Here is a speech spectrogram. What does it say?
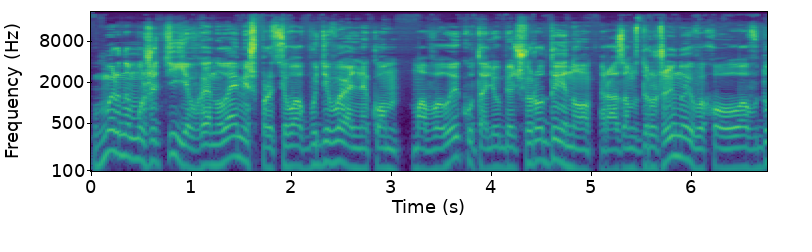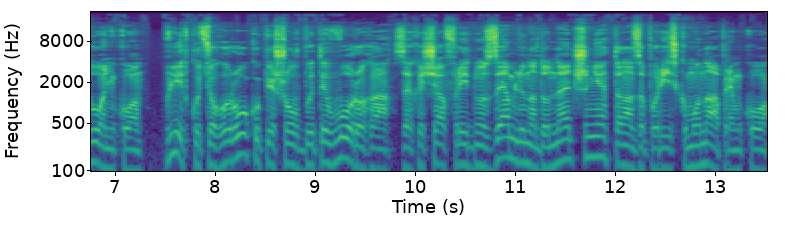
В мирному житті Євген Леміш працював будівельником, мав велику та люблячу родину. Разом з дружиною виховував доньку. Влітку цього року пішов бити ворога, захищав рідну землю на Донеччині та на Запорізькому напрямку.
